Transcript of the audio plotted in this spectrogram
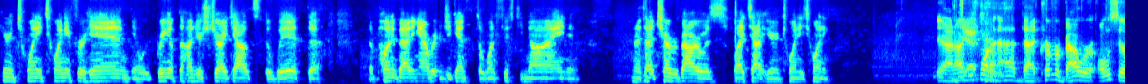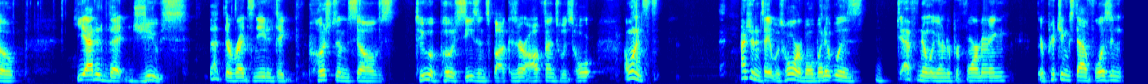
here in 2020 for him. You know, we bring up the 100 strikeouts, the whip, the, the opponent batting average against the 159, and, and I thought Trevor Bauer was lights out here in 2020. Yeah, and I Yeah, just want to add that Trevor Bauer also he added that juice that the Reds needed to push themselves to a postseason spot because their offense was hor- I wouldn't I shouldn't say it was horrible, but it was definitely underperforming. Their pitching staff wasn't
